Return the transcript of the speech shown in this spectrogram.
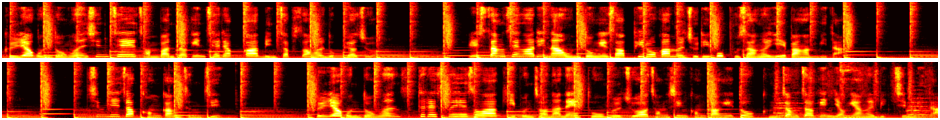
근력 운동은 신체의 전반적인 체력과 민첩성을 높여주어 일상생활이나 운동에서 피로감을 줄이고 부상을 예방합니다. 심리적 건강 증진. 근력 운동은 스트레스 해소와 기분 전환에 도움을 주어 정신 건강에도 긍정적인 영향을 미칩니다.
